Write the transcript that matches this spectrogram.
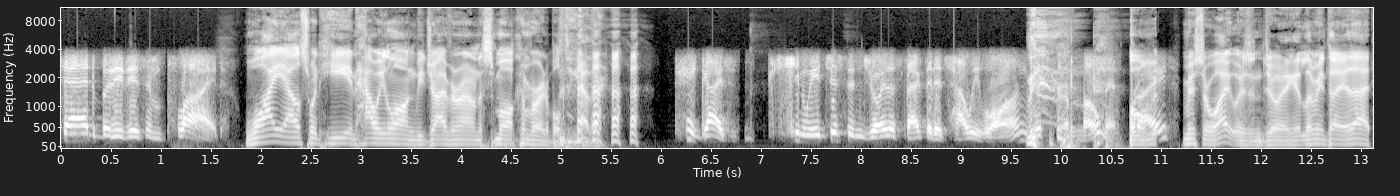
said, but it is implied. Why else would he and Howie Long be driving around in a small convertible together? Hey guys, can we just enjoy the fact that it's Howie Long just for a moment, Well, right? Mr. White was enjoying it. Let me tell you that.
